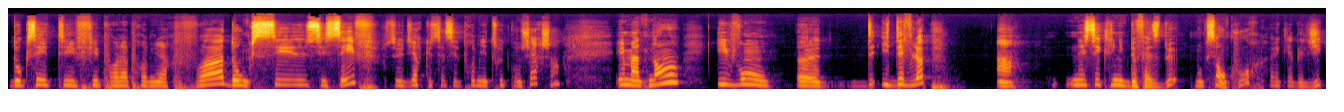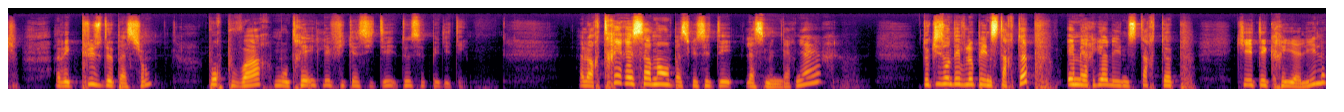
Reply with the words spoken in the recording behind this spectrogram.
Donc ça a été fait pour la première fois. Donc c'est safe, cest à dire que ça c'est le premier truc qu'on cherche. Hein. Et maintenant, euh, ils développent un, essai clinique de phase 2, donc c'est en cours avec la Belgique, avec plus de patients, pour pouvoir montrer l'efficacité de cette PDT. Alors très récemment, parce que c'était la semaine dernière, donc ils ont développé une start-up, Emerion est une start-up qui a été créée à Lille,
